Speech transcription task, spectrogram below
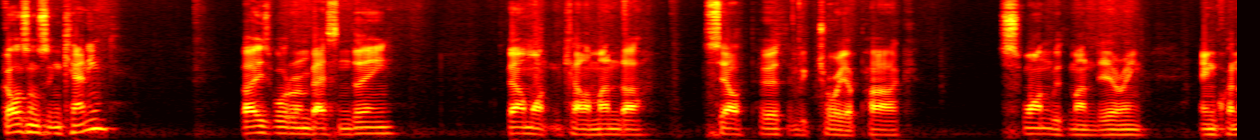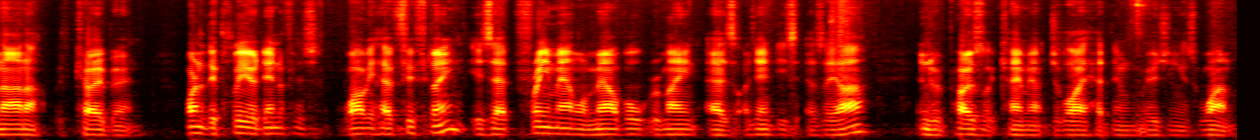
Gosnells and Canning, Bayswater and Bassendean, Belmont and Kalamunda, South Perth and Victoria Park, Swan with Mundaring, and Kwinana with Cockburn. One of the clear identifiers why we have 15 is that Fremantle and Melville remain as identities as they are, and the proposal that came out in July had them merging as one.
